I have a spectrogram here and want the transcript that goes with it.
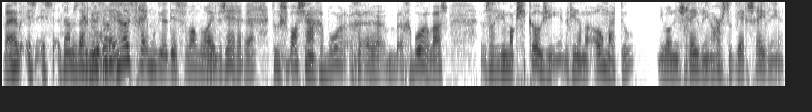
Maar is, is, dames en Ik heren, mee? nooit vergeten, moet ik dit verband nog even zeggen. Ja? Toen Sebastian geboren, ge- eh, geboren was, zat hij in Maxicosi. En dan ging naar mijn oma toe. Die woonde in Scheveningen, hartstikke weg in Scheveningen.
